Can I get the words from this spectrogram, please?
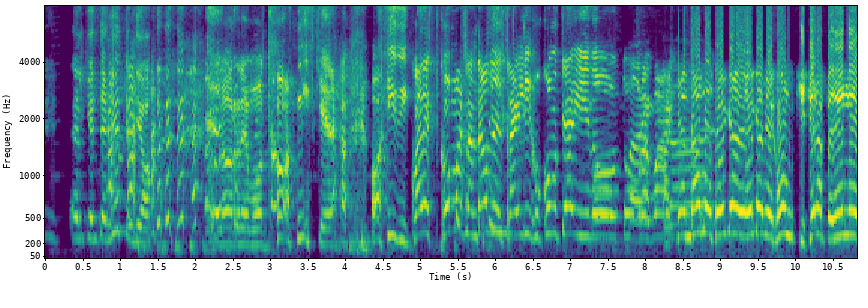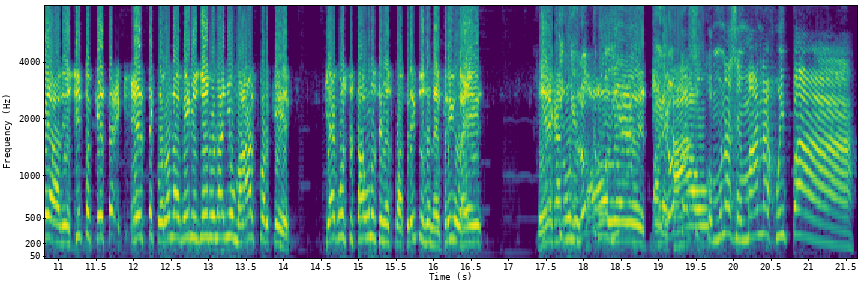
El que entendió, entendió. Los rebotones que da. Oye, ¿y cuál es? ¿Cómo has andado en el trail, hijo? ¿Cómo te ha ido, Oh? Aquí andamos, oiga, oiga, viejón, quisiera pedirle a Diosito que este, que este coronavirus dure un año más porque qué a gusto está uno sin los cuatritos en el freeway. Lo Fíjate dejan que uno el otro día, el como una semana fui pa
